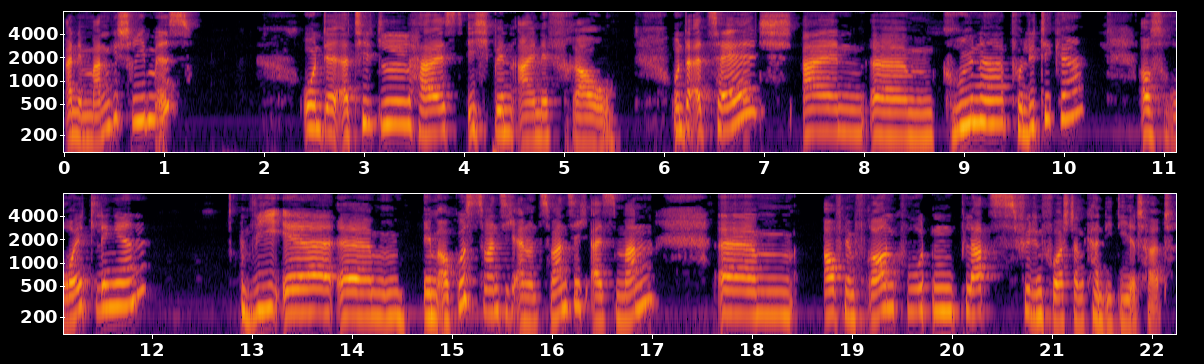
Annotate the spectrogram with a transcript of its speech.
einem Mann geschrieben ist. Und der Artikel heißt Ich bin eine Frau. Und da erzählt ein ähm, grüner Politiker aus Reutlingen, wie er ähm, im August 2021 als Mann ähm, auf einem Frauenquotenplatz für den Vorstand kandidiert hat.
